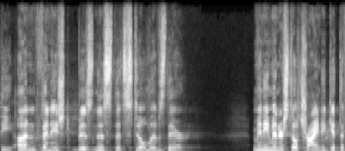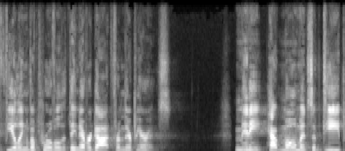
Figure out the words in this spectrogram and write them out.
the unfinished business that still lives there. Many men are still trying to get the feeling of approval that they never got from their parents. Many have moments of deep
